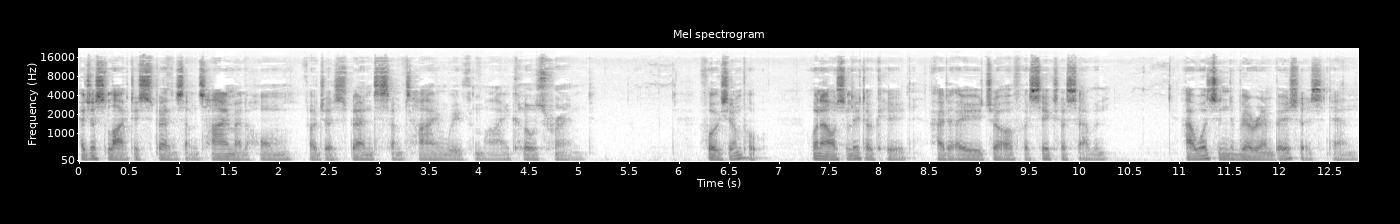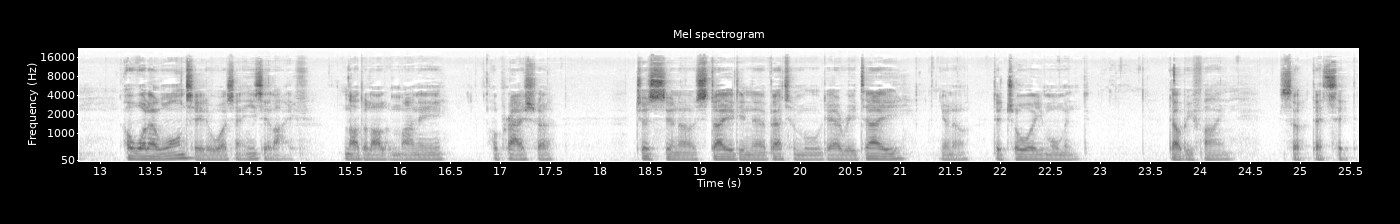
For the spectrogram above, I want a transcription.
I just like to spend some time at home or just spend some time with my close friend. For example, when I was a little kid, at the age of six or seven, I wasn't very ambitious then. Or what I wanted was an easy life, not a lot of money or pressure. Just, you know, stayed in a better mood every day, you know, the joy moment. That'll be fine. So that's it.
